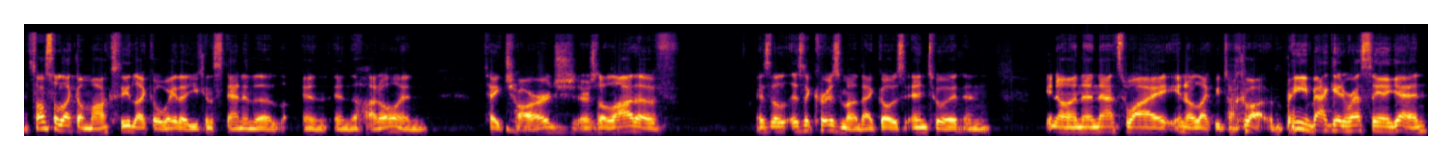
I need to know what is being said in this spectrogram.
it's also like a moxie, like a way that you can stand in the in in the huddle and take mm-hmm. charge. There's a lot of, there's a there's a charisma that goes into it, and you know, and then that's why you know, like we talk about bringing back in wrestling again.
